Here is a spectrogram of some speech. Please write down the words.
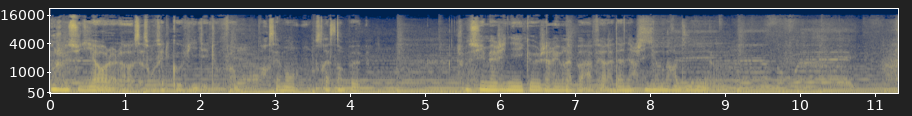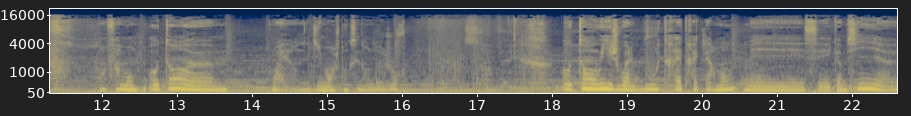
Donc je me suis dit, oh là là, ça se trouve, c'est le Covid et tout. Enfin, forcément, on stresse un peu. Je me suis imaginé que j'arriverais pas à faire la dernière chimio de mardi. euh. Enfin bon, autant. Ouais, on dimanche, donc c'est dans deux jours. Autant oui, je vois le bout très très clairement, mais c'est comme si... euh,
